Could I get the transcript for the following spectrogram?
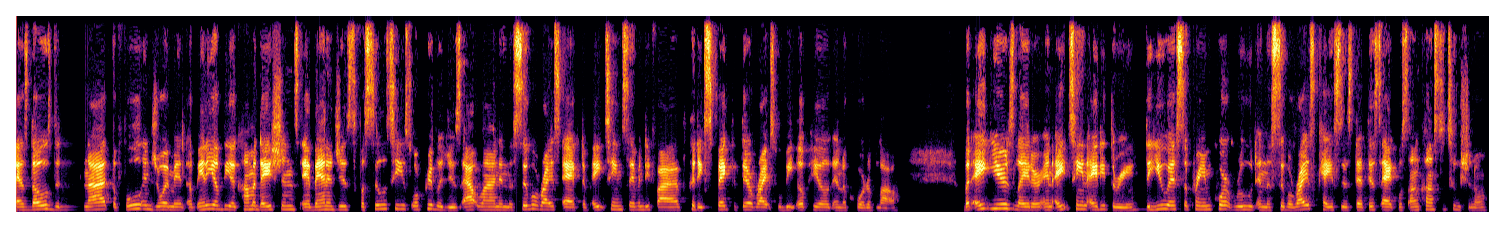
as those denied the full enjoyment of any of the accommodations, advantages, facilities, or privileges outlined in the Civil Rights Act of 1875 could expect that their rights would be upheld in a court of law. But eight years later, in 1883, the US Supreme Court ruled in the civil rights cases that this act was unconstitutional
